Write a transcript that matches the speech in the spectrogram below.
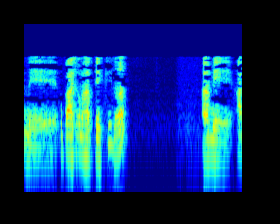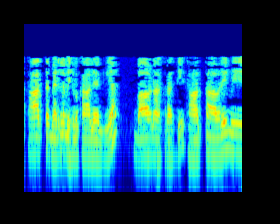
මේ උපාසක මහත්තයෙක් කියනවා මේ තාත්තා මැරිලා මෙහෙම කාලයක් ගියා භාවනා කරද්දී තාත්තා ආවනේ මේ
